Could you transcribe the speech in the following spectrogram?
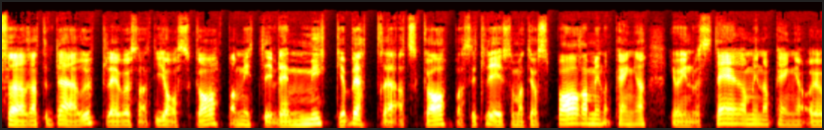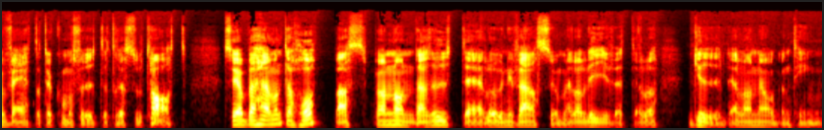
För att där upplever jag så att jag skapar mitt liv. Det är mycket bättre att skapa sitt liv som att jag sparar mina pengar, jag investerar mina pengar och jag vet att jag kommer få ut ett resultat. Så jag behöver inte hoppas på någon där ute eller universum eller livet eller Gud eller någonting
